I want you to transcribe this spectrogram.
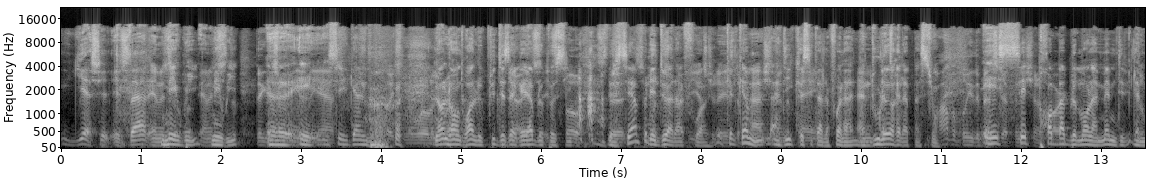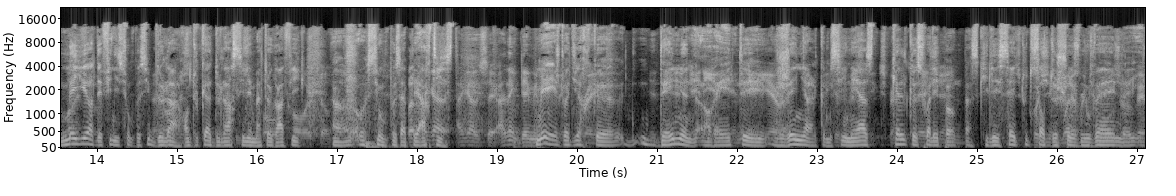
mais oui, mais oui. Euh, et c'est également l'endroit le plus désagréable possible. C'est un peu les deux à la fois. Quelqu'un a dit que c'est à la fois la, la, douleur et la passion. Et c'est probablement la, même, la meilleure définition possible de l'art, en tout cas de l'art cinématographique, euh, si on peut s'appeler artiste. Mais je dois dire que Damien aurait été génial comme cinéaste, quelle que soit l'époque, parce qu'il essaie toutes sortes de choses nouvelles, il,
